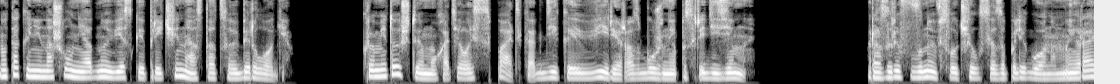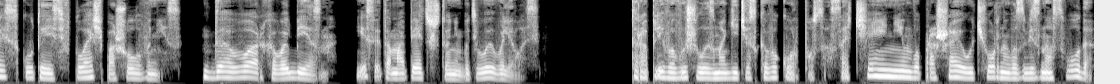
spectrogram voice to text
но так и не нашел ни одной веской причины остаться в берлоге. Кроме той, что ему хотелось спать, как дикая вире, разбуженная посреди зимы. Разрыв вновь случился за полигоном, и Рай, скутаясь в плащ, пошел вниз. Да вархова бездна, если там опять что-нибудь вывалилось. Торопливо вышел из магического корпуса, с отчаянием вопрошая у черного звездносвода,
